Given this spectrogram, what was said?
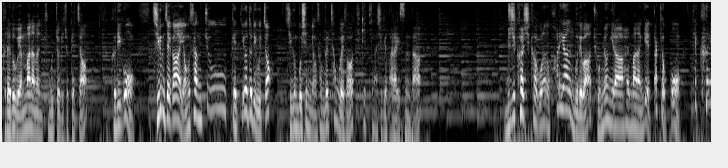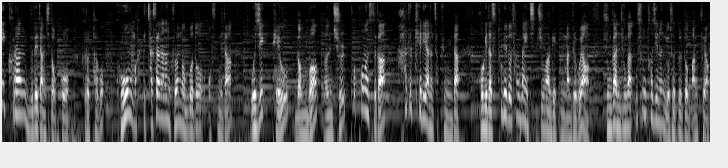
그래도 웬만하면 중부 쪽이 좋겠죠. 그리고 지금 제가 영상 쭉 띄워드리고 있죠? 지금 보시는 영상들 참고해서 티켓팅 하시길 바라겠습니다. 뮤지컬 시카고는 화려한 무대와 조명이라 할 만한 게 딱히 없고 technical한 무대 장치도 없고 그렇다고 고음 막 작살나는 그런 넘버도 없습니다. 오직 배우, 넘버, 연출, 퍼포먼스가 하드 캐리하는 작품입니다. 거기다 스토리도 상당히 집중하게끔 만들고요. 중간중간 웃음 터지는 요소들도 많고요.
